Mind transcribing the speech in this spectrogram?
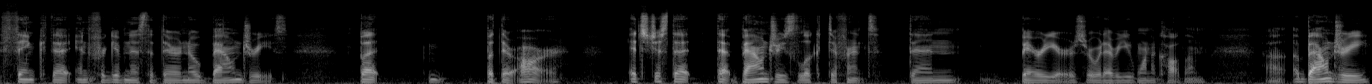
think that in forgiveness that there are no boundaries, but but there are. It's just that that boundaries look different than barriers or whatever you want to call them. Uh, a boundary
